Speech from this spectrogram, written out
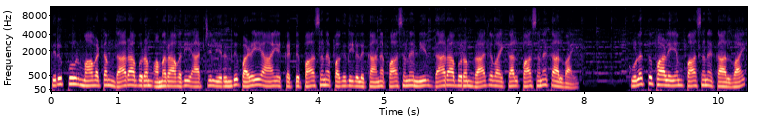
திருப்பூர் மாவட்டம் தாராபுரம் அமராவதி ஆற்றில் இருந்து பழைய ஆயக்கட்டு பாசன பகுதிகளுக்கான பாசன நீர் தாராபுரம் ராஜவாய்க்கால் பாசன கால்வாய். குளத்துப்பாளையம் பாசன கால்வாய்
